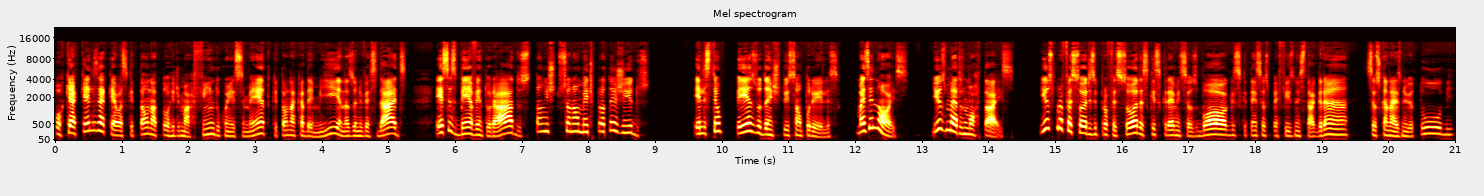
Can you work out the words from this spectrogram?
Porque aqueles e aquelas que estão na torre de marfim do conhecimento, que estão na academia, nas universidades, esses bem-aventurados estão institucionalmente protegidos. Eles têm o peso da instituição por eles. Mas e nós? E os meros mortais? E os professores e professoras que escrevem seus blogs, que têm seus perfis no Instagram, seus canais no YouTube?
